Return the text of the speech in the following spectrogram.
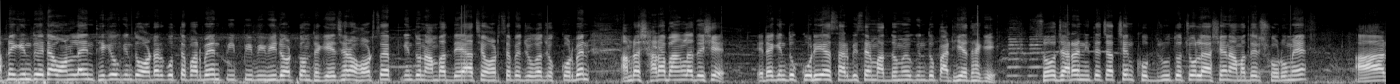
আপনি কিন্তু এটা অনলাইন থেকেও কিন্তু অর্ডার করতে পারবেন পিপিপিভি ডট কম থেকে। এছাড়া হোয়াটসঅ্যাপ কিন্তু নাম্বার দেওয়া আছে হোয়াটসঅ্যাপে যোগাযোগ করবেন। আমরা সারা বাংলাদেশে এটা কিন্তু কোরিয়ার সার্ভিসের মাধ্যমেও কিন্তু পাঠিয়ে থাকি। সো যারা নিতে চাচ্ছেন, খুব দ্রুত চলে আসেন আমাদের শোরুমে আর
